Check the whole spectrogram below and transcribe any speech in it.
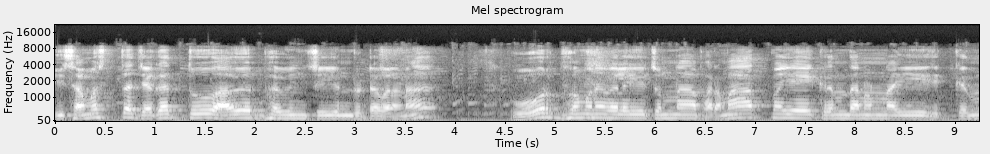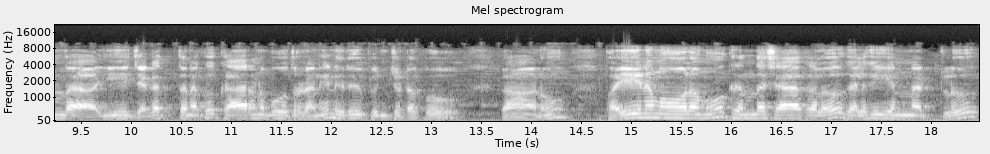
ఈ సమస్త జగత్తు ఆవిర్భవించి ఉండుట వలన ఊర్ధ్వమున వెలయుచున్న పరమాత్మయే క్రిందనున్న ఈ క్రింద ఈ జగత్తునకు కారణభూతుడని నిరూపించుటకు గాను పైన మూలము క్రింద శాఖలో ఉన్నట్లు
